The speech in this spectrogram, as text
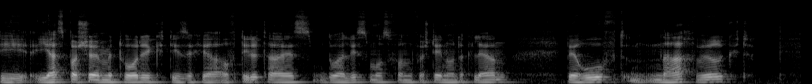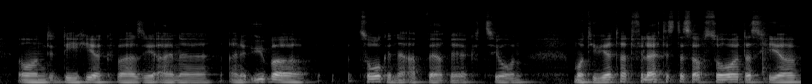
die Jaspersche Methodik, die sich ja auf Diltheis, Dualismus von Verstehen und Erklären beruft, nachwirkt und die hier quasi eine, eine überzogene Abwehrreaktion motiviert hat. Vielleicht ist es auch so, dass hier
